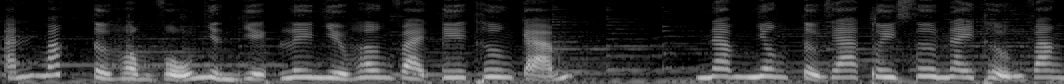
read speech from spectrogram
Ánh mắt từ Hồng Vũ nhìn Diệp Ly nhiều hơn vài tia thương cảm. Nam nhân từ gia tuy xưa nay thượng văn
